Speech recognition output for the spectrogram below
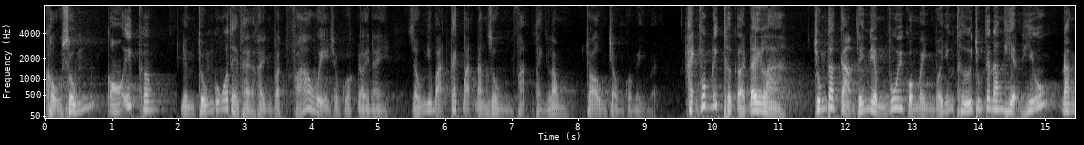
Khẩu súng, có ích không? Nhưng chúng cũng có thể trở thành vật phá hủy trong cuộc đời này, giống như bạn, cách bạn đang dùng Phạm Thành Long cho ông chồng của mình vậy. Hạnh phúc đích thực ở đây là chúng ta cảm thấy niềm vui của mình với những thứ chúng ta đang hiện hữu, đang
